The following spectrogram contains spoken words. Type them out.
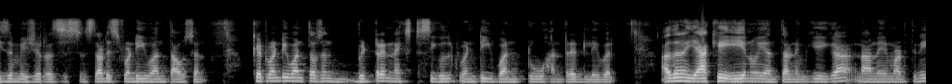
is a major resistance that is twenty one thousand okay twenty one thousand ಬಿಟ್ಟರೆ ನೆಕ್ಸ್ಟ್ ಸಿಗೋದು twenty one two hundred level ಅದನ್ನು ಯಾಕೆ, ಏನು ಅಂತ ನಿಮಗೆ ಈಗ ನಾನು ಏನು ಮಾಡ್ತೀನಿ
